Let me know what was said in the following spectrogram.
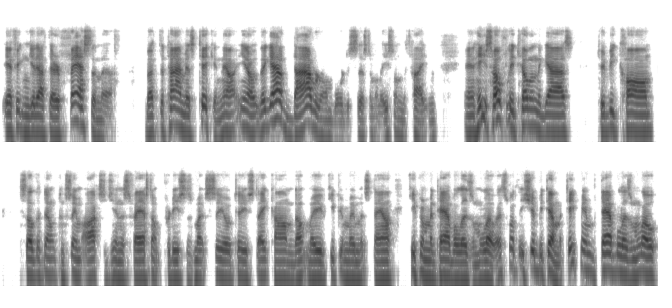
if it can get out there fast enough. But the time is ticking. Now, you know, they got a diver on board the system, at least on the Titan, and he's hopefully telling the guys to be calm so that don't consume oxygen as fast, don't produce as much CO2, stay calm, don't move, keep your movements down, keep your metabolism low. That's what they should be telling me. Keep your metabolism low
